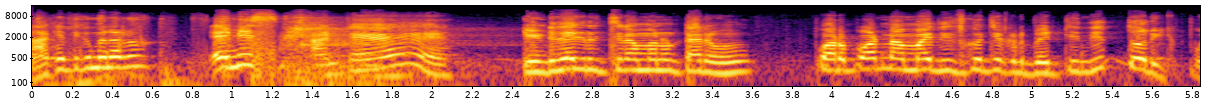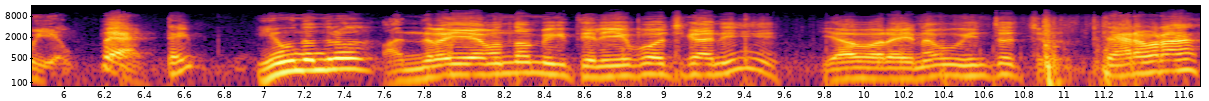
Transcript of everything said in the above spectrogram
నాకెందుకు విన్నారు ఏ మిస్! అంటే ఇంటి దగ్గర ఇచ్చినామని ఉంటారు. పొరపాటున అమ్మాయి తీసుకొచ్చి ఇక్కడ పెట్టింది దొరికిపోయావు. బ్యాడ్ టైం ఏముంది అందులో? అందులో ఏముందో మీకు తెలియకపోవచ్చు కానీ ఎవరైనా ఊహించొచ్చు. తెరవరా?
